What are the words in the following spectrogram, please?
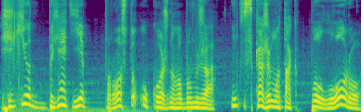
які от, блять, є просто у кожного бомжа. скажемо так, по лору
